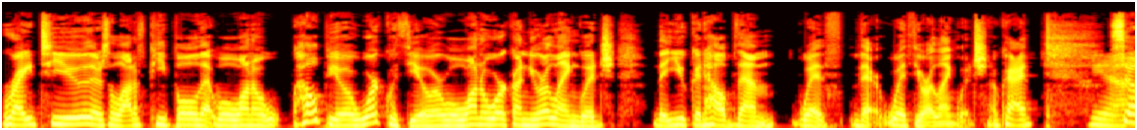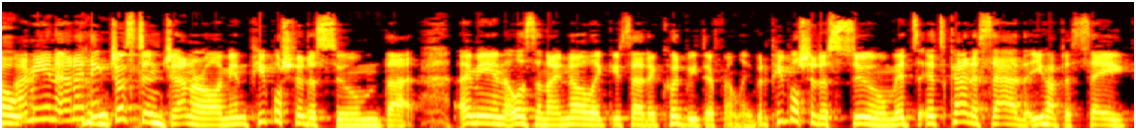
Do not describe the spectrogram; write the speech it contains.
write to you. There's a lot of people that will want to help you or work with you or will want to work on your language that you could help them with their, with your language. Okay. Yeah. So- I mean, and I think just in general, I mean, people should assume that. I mean, listen, I know, like you said, it could be differently, but people should assume it's it's kind of sad that you have to say.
